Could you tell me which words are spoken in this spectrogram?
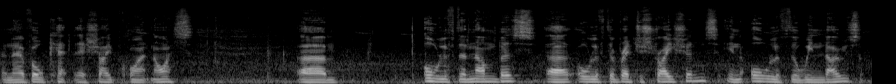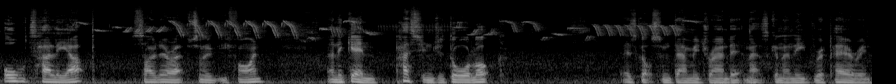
and they've all kept their shape quite nice. Um, all of the numbers uh, all of the registrations in all of the windows all tally up so they're absolutely fine and again passenger door lock has got some damage around it and that's going to need repairing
